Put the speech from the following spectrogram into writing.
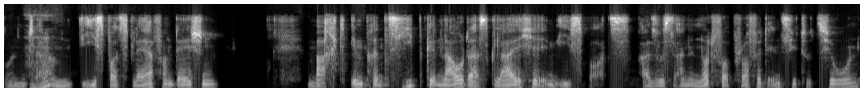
Und mhm. ähm, die eSports Player Foundation macht im Prinzip genau das Gleiche im E-Sports. Also ist eine Not-for-Profit-Institution,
